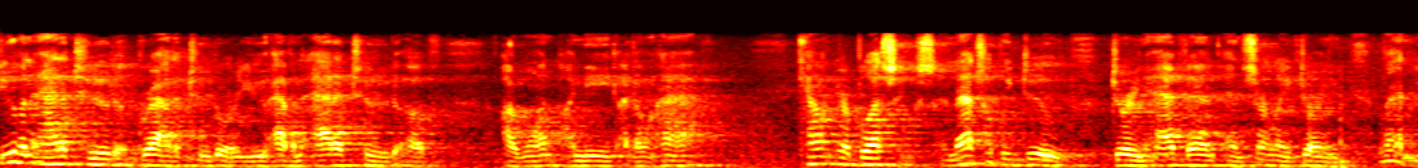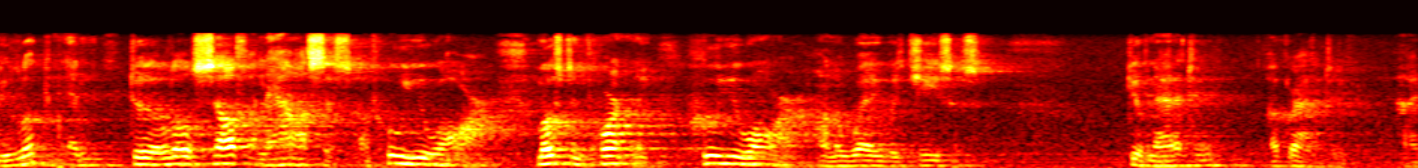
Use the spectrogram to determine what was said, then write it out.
Do you have an attitude of gratitude or you have an attitude of, I want, I need, I don't have? Count your blessings. And that's what we do during Advent and certainly during Lent. You look and do a little self analysis of who you are. Most importantly, who you are on the way with Jesus. Do you have an attitude of gratitude? I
